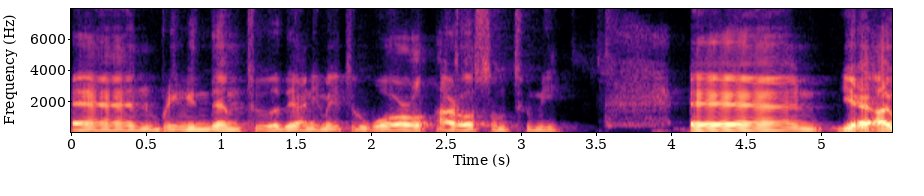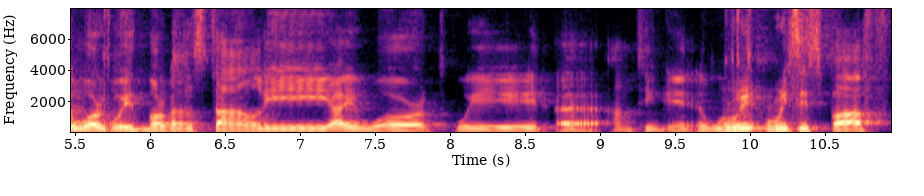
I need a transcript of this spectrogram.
and bringing them to the animated world are awesome to me and yeah i worked with morgan stanley. I worked with uh, i'm thinking reese's puff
